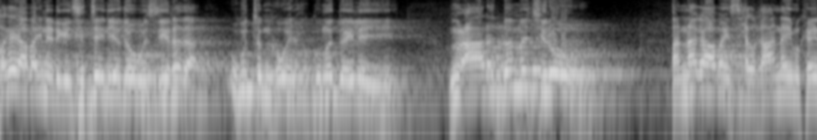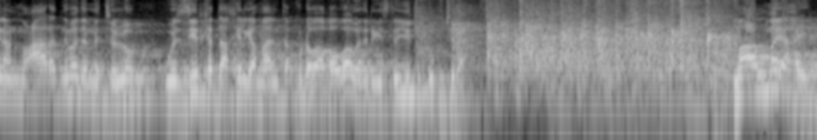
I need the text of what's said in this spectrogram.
laga yaabaa inay dhegaysateen iyadoo wasiirada ugu tanka weyn xukuumaddu ay leeyihiin. Mucaaradba ma jiro. Annagaaba isxilqaana imika inaan mucaaradnimada matelo wasiirka daakhiliga maalinta ku dhawaaqo waa wada dhegaysta. Youtube ku jira. Maalmay ahayd.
